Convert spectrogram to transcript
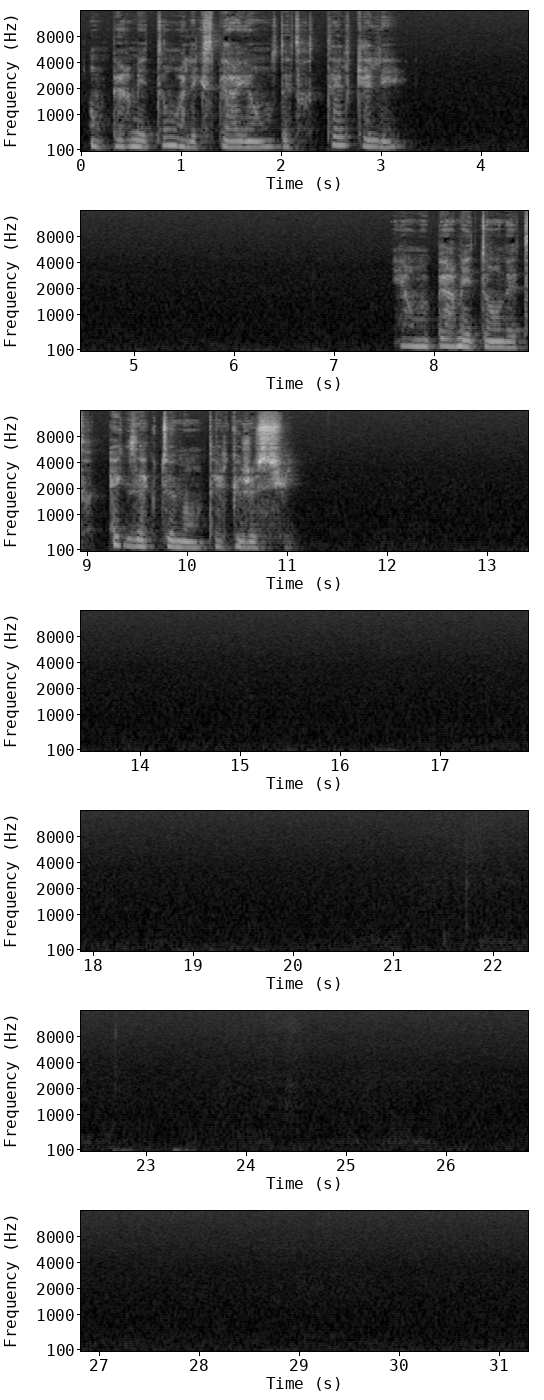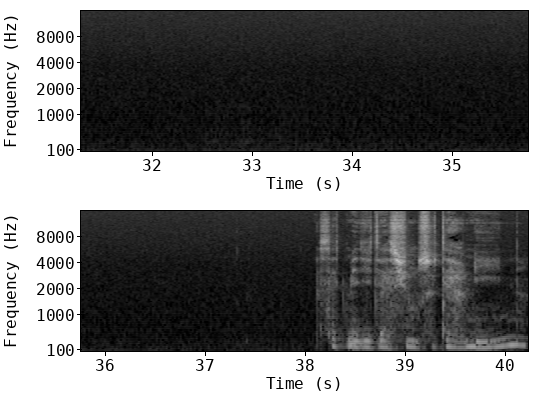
En permettant à l'expérience d'être telle qu'elle est et en me permettant d'être exactement telle que je suis. Cette méditation se termine.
